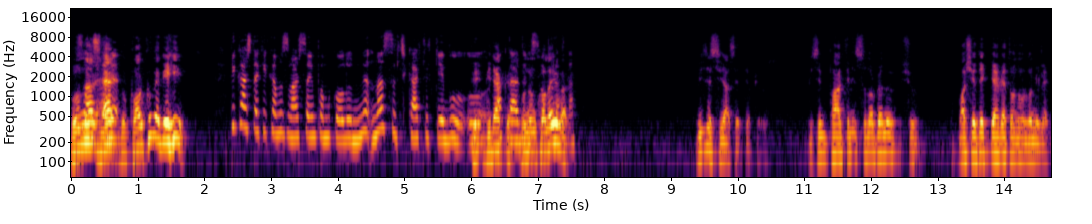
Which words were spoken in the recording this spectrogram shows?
Bunlar Sonuçları- her korku ve vehim. Birkaç dakikamız var Sayın Pamukoğlu. Nasıl çıkar Türkiye bu Bir- e, bir dakika, aktardığınız bunun kolayı var. fotoğraftan? Biz de siyaset yapıyoruz. Bizim partinin sloganı şu. Baş edik devlet onurlu millet.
